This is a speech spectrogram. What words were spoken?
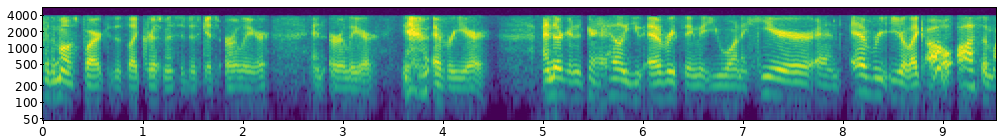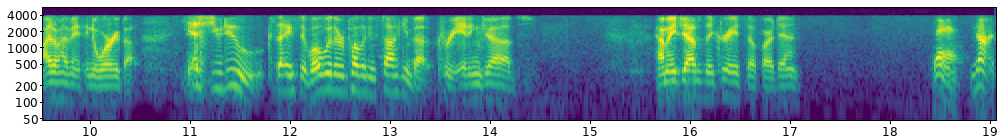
for the most part because it's like Christmas. It just gets earlier and earlier every year, and they're going to tell you everything that you want to hear, and every you're like, oh, awesome! I don't have anything to worry about. Yes, you do. Because like I said, what were the Republicans talking about? Creating jobs. How many jobs they create so far, Dan? Yeah, none.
